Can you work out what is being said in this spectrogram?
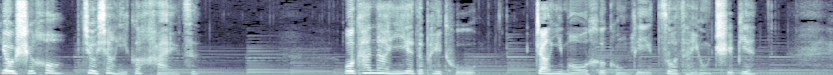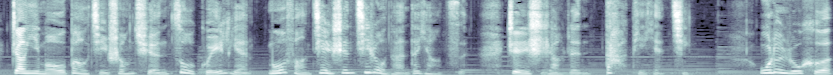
有时候就像一个孩子。我看那一页的配图，张艺谋和巩俐坐在泳池边，张艺谋抱紧双拳做鬼脸，模仿健身肌肉男的样子，真是让人大跌眼镜。无论如何，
